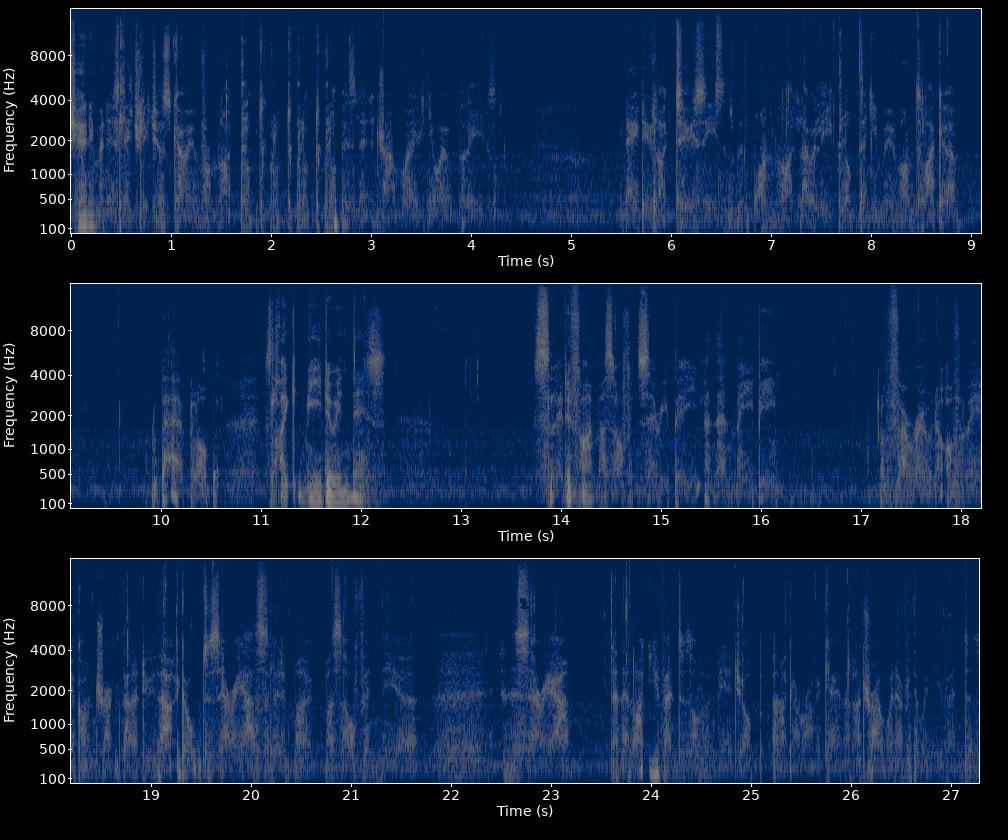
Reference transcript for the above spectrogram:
Journeyman is literally just going from like club to club to club to club, isn't it? And try and working your way up the leagues. You do like two seasons with one like lower league club, then you move on to like a better club. It's like me doing this, solidify myself in Serie B, and then maybe Verona offer me a contract. Then I do that. I go up to Serie A, solidify myself in the uh, in the Serie A, and then like Juventus offer me a job, and I go right, okay. And then I try and win everything with Juventus.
